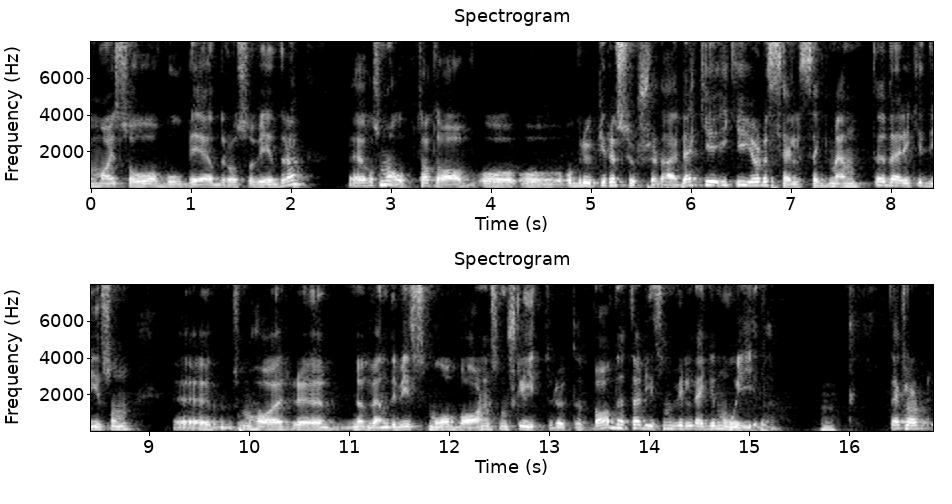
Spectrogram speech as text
MySo og Bo bedre osv. Og, og som er opptatt av å, å, å bruke ressurser der. Det er ikke, ikke gjør det selv-segmentet. Det er ikke de som, som har nødvendigvis små barn som sliter ut et bad. Dette er de som vil legge noe i det. Mm. Det er klart,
